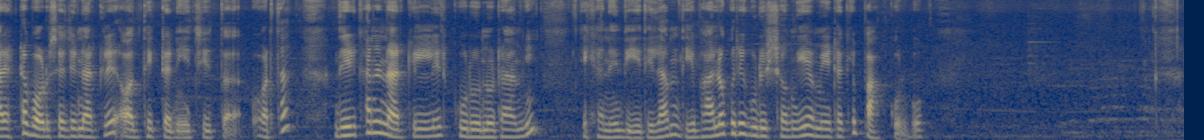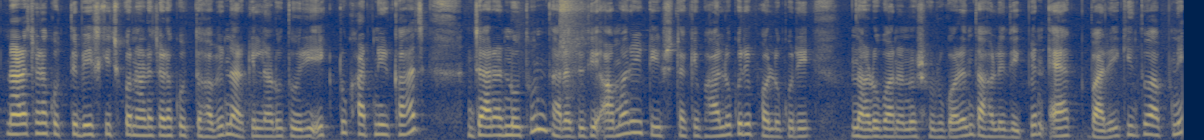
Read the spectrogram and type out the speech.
আরেকটা বড় সাইজের নারকেলের অর্ধেকটা নিয়েছি। অর্থাৎ দেড়খানা নারকেলের কুড়োনোটা আমি এখানে দিয়ে দিলাম। দিয়ে ভালো করে গুড়ের সঙ্গে আমি এটাকে পাক করব। নাড়াচাড়া করতে বেশ কিছুক্ষণ নাড়াচাড়া করতে হবে। নারকেল নাড়ু তৈরি একটু খাটনির কাজ। যারা নতুন, তারা যদি আমার এই টিপসটাকে ভালো করে ফলো করে নাড়ু বানানো শুরু করেন, তাহলে দেখবেন একবারেই কিন্তু আপনি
